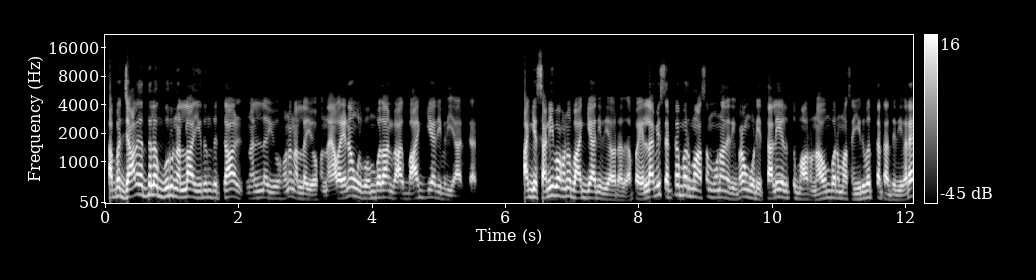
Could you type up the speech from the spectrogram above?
அப்ப ஜாதகத்துல குரு நல்லா இருந்துட்டால் நல்ல யோகம்னா நல்ல யோகம் தான் அவர் ஏன்னா உங்களுக்கு ஒன்பதாம் பா- பாக்கியாதிபதியா இருக்கார்? அங்கே சனி பகவானும் பாக்கியாதிபதியா வர்றாரு. அப்ப எல்லாமே செப்டம்பர் மாசம் மூணாம் தேதிக்கு அப்புறம் உங்களுடைய தலையெழுத்து மாறும். நவம்பர் மாசம் இருபத்தெட்டாம் தேதி வரை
